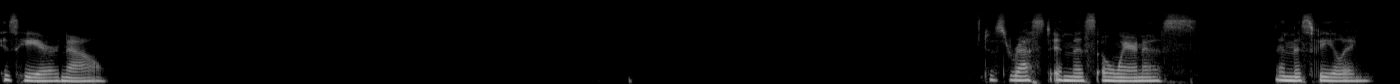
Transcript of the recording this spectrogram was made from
is here now? Just rest in this awareness, in this feeling.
